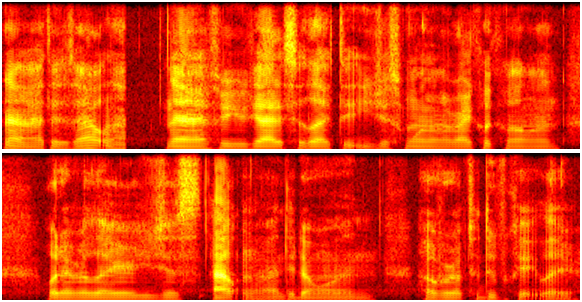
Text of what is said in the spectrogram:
Now, after this outline, now after you got it selected, you just want to right click on whatever layer you just outlined it on, hover up to duplicate layer.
